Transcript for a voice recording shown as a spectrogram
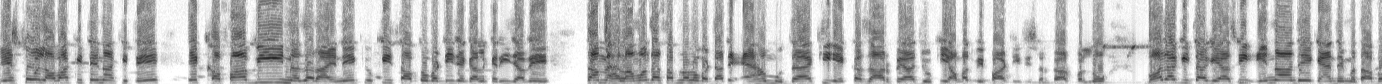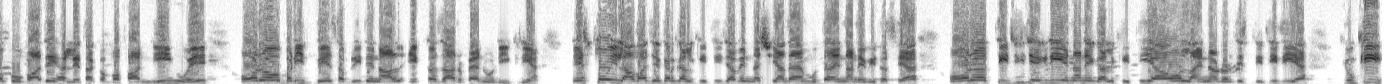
ਇਸ ਤੋਂ ਇਲਾਵਾ ਕਿਤੇ ਨਾ ਕਿਤੇ ਇਹ ਖਫਾ ਵੀ ਨਜ਼ਰ ਆਏ ਨੇ, ਕਿਉਂਕਿ ਸਭ ਤੋਂ ਵੱਡੀ ਜੇ ਗੱਲ ਕਰੀ ਜਾਵੇ ਤਾਂ ਮਹਿਲਾਵਾਂ ਦਾ ਸਭ ਨਾਲੋਂ ਵੱਡਾ ਤੇ ਅਹਿਮ ਮੁੱਦਾ ਹੈ ਕਿ 1000 ਰੁਪਇਆ ਜੋ ਕਿ ਆਮ ਆਦਮੀ ਪਾਰਟੀ ਦੀ ਸਰਕਾਰ ਵੱਲੋਂ ਵਾਅਦਾ ਕੀਤਾ ਗਿਆ ਸੀ, ਇਹਨਾਂ ਦੇ ਕਹਿਣ ਦੇ ਮੁਤਾਬਕ ਉਹ ਵਾਅਦੇ ਹੱਲੇ ਤੱਕ ਵਫਾ ਨਹੀਂ ਹੋਏ ਔਰ ਬੜੀ ਬੇਸਬਰੀ ਦੇ ਨਾਲ 1000 ਰੁਪਏ ਨੂੰ ਉਡੀਕ ਰਹੀਆਂ। ਇਸ ਤੋਂ ਇਲਾਵਾ ਜੇਕਰ ਗੱਲ ਕੀਤੀ ਜਾਵੇ, ਨਸ਼ਿਆਂ ਦਾ ਮੁੱਦਾ ਇਹਨਾਂ ਨੇ ਵੀ ਦੱਸਿਆ। ਔਰ ਤੀਜੀ ਜਿਹੜੀ ਇਹਨਾਂ ਨੇ ਗੱਲ ਕੀਤੀ ਆ, ਉਹ ਲਾਈਨ ਆਰਡਰ ਦੀ ਸਥਿਤੀ ਦੀ ਹੈ, ਕਿਉਂਕਿ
